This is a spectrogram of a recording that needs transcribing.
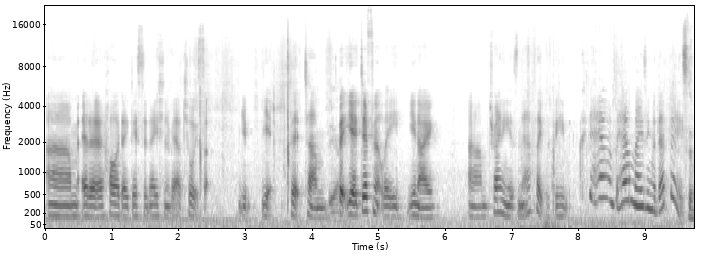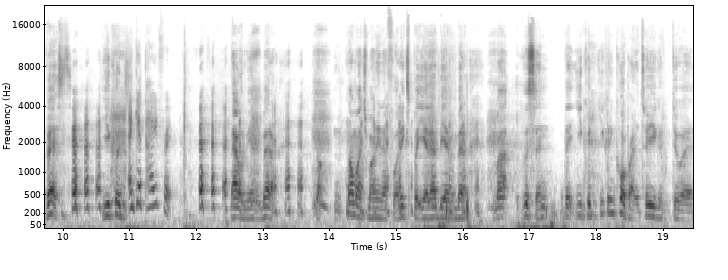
um, at a holiday destination of our choice. Yeah, but um, Yeah. but yeah, definitely, you know, um, training as an athlete would be could, how, how amazing would that be? It's the best. You could and get paid for it. That would be even better. Not, not much money in athletics, but yeah, that'd be even better. Ma, listen, that you could you could incorporate it too. You could do a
